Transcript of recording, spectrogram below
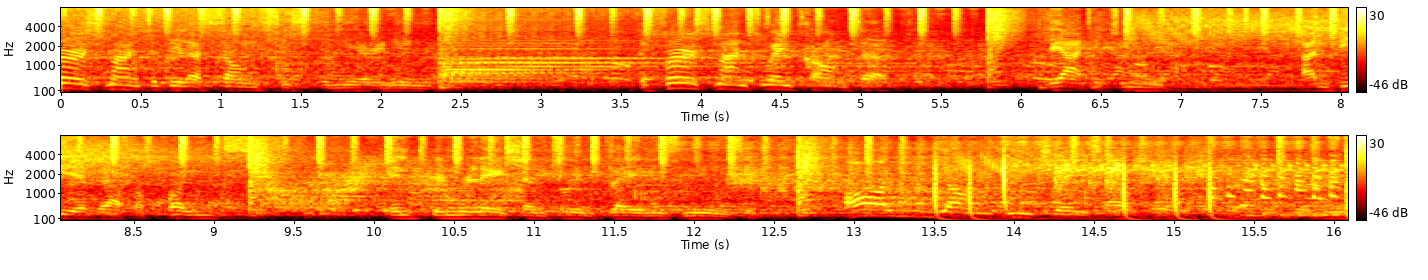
first man to build a sound system here in England. The first man to encounter the attitude and behavior of a police in, in relation to him playing his music. All you young DJs out there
